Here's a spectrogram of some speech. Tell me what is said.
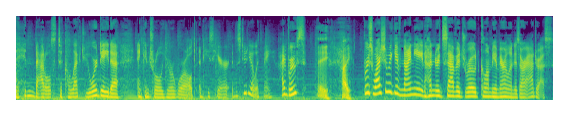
The Hidden Battles to Collect Your Data and Control Your World. And he's here in the studio with me. Hi, Bruce. Hey, hi. Bruce, why should we give 9800 Savage Road, Columbia, Maryland as our address?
